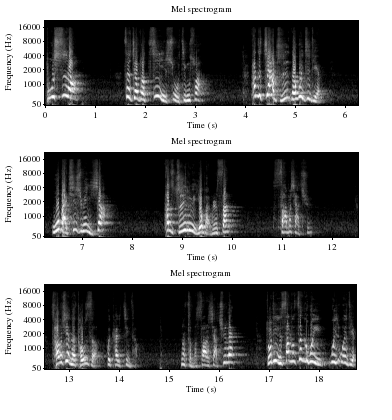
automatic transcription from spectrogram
不是啊，这叫做技术精算，它的价值的位置点五百七十元以下，它的殖利率有百分之三，杀不下去，长线的投资者会开始进场，那怎么杀得下去呢？昨天你杀到这个位位位点，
